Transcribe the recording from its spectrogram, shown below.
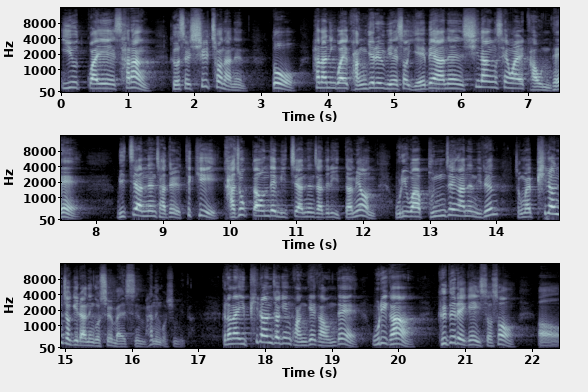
이웃과의 사랑 그것을 실천하는 또 하나님과의 관계를 위해서 예배하는 신앙 생활 가운데 믿지 않는 자들, 특히 가족 가운데 믿지 않는 자들이 있다면 우리와 분쟁하는 일은 정말 필연적이라는 것을 말씀하는 것입니다. 그러나 이 필연적인 관계 가운데 우리가 그들에게 있어서 어,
